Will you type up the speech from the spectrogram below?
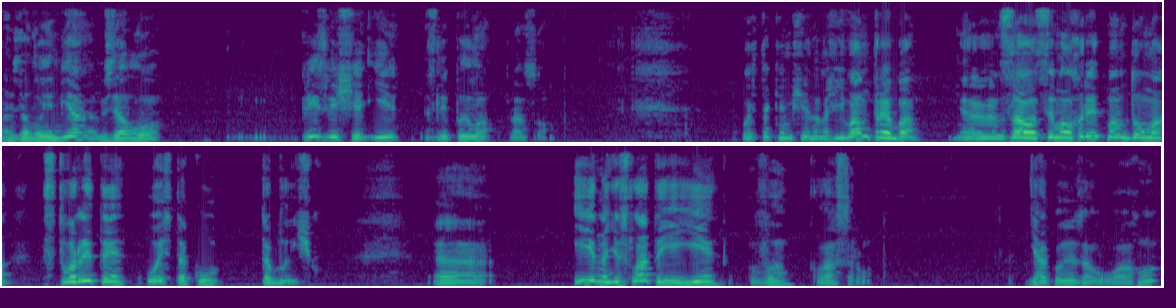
взяло ім'я, взяло прізвище і зліпило разом. Ось таким чином. Значить, вам треба е, за цим алгоритмом вдома створити ось таку табличку. Е, і надіслати її в Classroom. Дякую за увагу.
